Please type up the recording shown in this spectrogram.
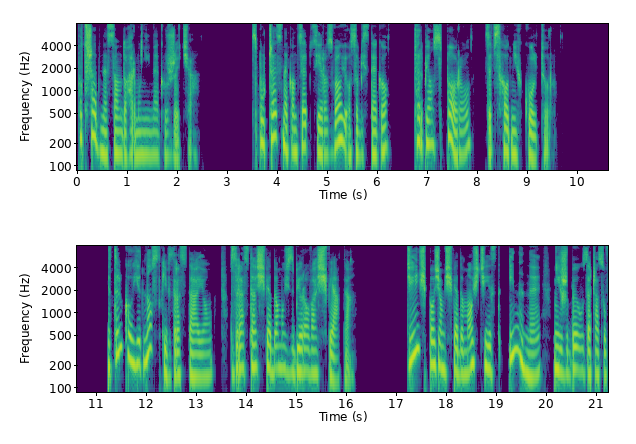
potrzebne są do harmonijnego życia. Współczesne koncepcje rozwoju osobistego czerpią sporo ze wschodnich kultur. Nie tylko jednostki wzrastają, wzrasta świadomość zbiorowa świata. Dziś poziom świadomości jest inny niż był za czasów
